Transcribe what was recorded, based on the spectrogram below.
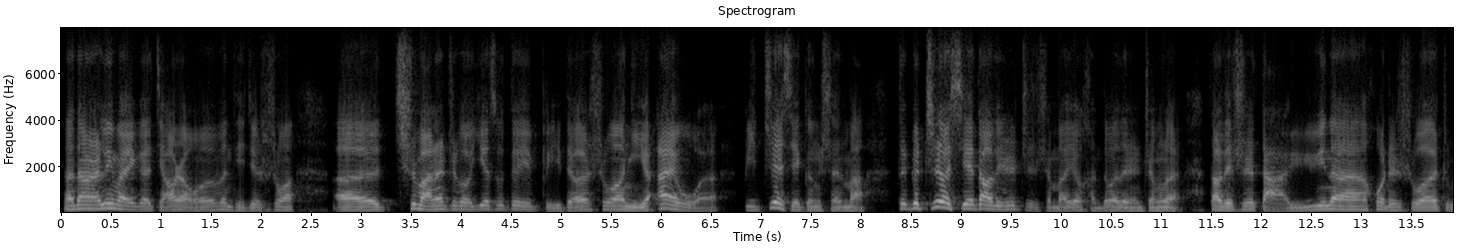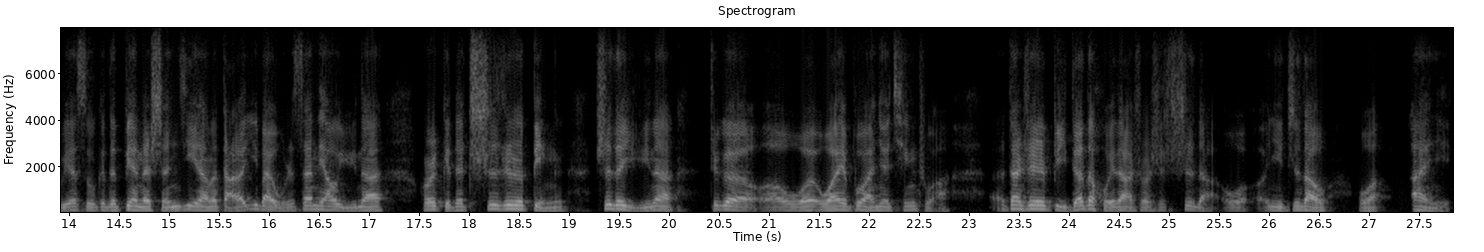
那当然，另外一个搅扰我的问题就是说，呃，吃完了之后，耶稣对彼得说：“你爱我比这些更深吗？”这个这些到底是指什么？有很多的人争论，到底是打鱼呢，或者说主耶稣给他变了神迹，让他打了一百五十三条鱼呢，或者给他吃这个饼吃的鱼呢？这个呃，我我也不完全清楚啊，但是彼得的回答说是是的，我你知道我爱你，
